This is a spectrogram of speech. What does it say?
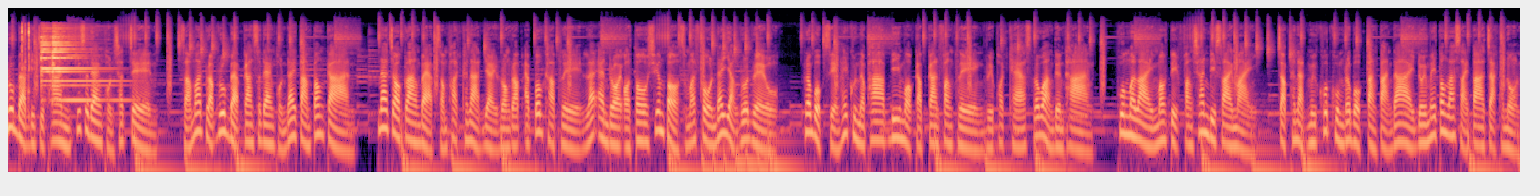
รูปแบบดิจิทัลที่แสดงผลชัดเจน สามารถปรับรูปแบบการแสดงผลได้ตามต้องการ หน้าจอกลางแบบสัมผัสขนาดใหญ่รองรับ Apple CarPlay และ Android Auto เชื่อมต่อสมาร์ทโฟนได้อย่างรวดเร็ว ระบบเสียงให้คุณภาพดีเหมาะกับการฟังเพลง หรือพอดแคสต์ระหว่างเดินทาง พวงมาลัยมัลติฟัง c t ชันดีไซน์ใหม่ จับถนัดมือควบคุมระบบต่างๆ ได้ โดยไม่ต้องละสายตาจากถนน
